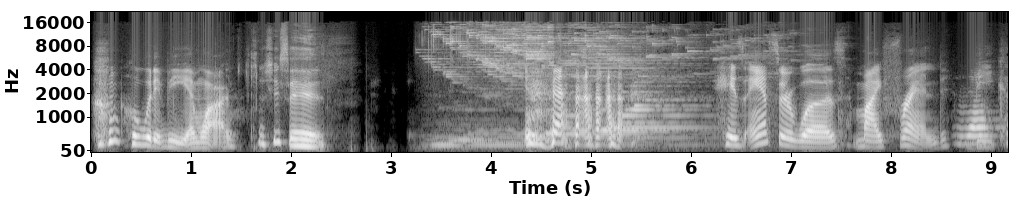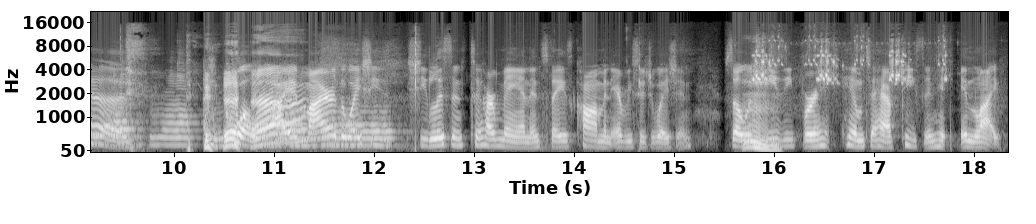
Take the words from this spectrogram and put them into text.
who would it be and why?" So she said, His answer was my friend because quote I admire the way she she listens to her man and stays calm in every situation. So it's easy for him to have peace in in life.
